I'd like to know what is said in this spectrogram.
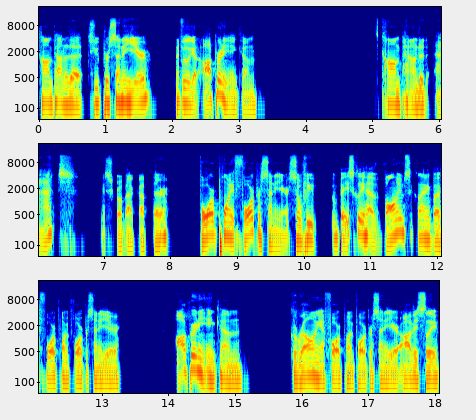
compounded at 2% a year. And if we look at operating income, it's compounded at, let me scroll back up there, 4.4% a year. So if we basically have volumes declining by 4.4% a year, operating income growing at 4.4% a year, obviously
